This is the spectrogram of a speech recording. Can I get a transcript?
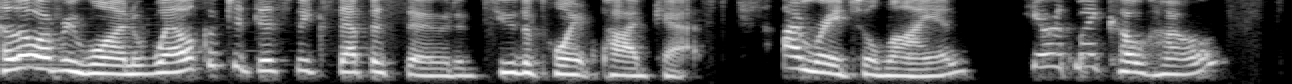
Hello, everyone. Welcome to this week's episode of To the Point Podcast. I'm Rachel Lyon, here with my co host,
